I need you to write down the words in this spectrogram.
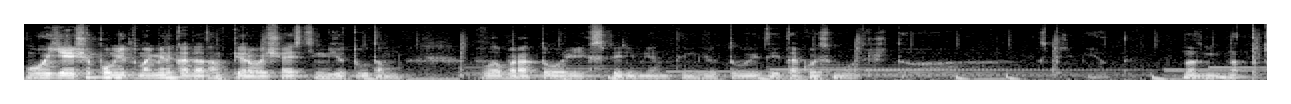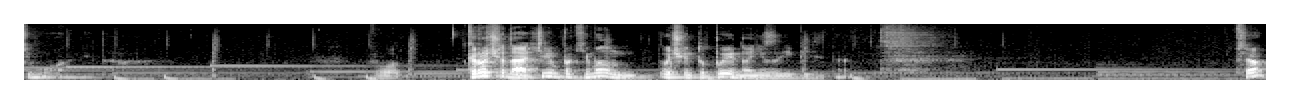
Ой, я еще помню тот момент, когда там в первой части Мьюту там в лаборатории эксперименты Мьюту, и ты такой смотришь, да, эксперименты над, над покемонами, да. Вот. Короче, да, фильм Покемон очень тупые, но они заебись, да. Все?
